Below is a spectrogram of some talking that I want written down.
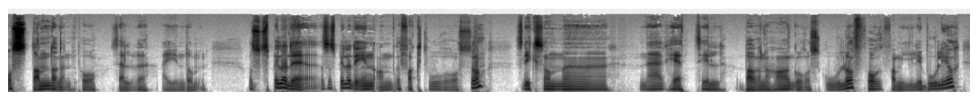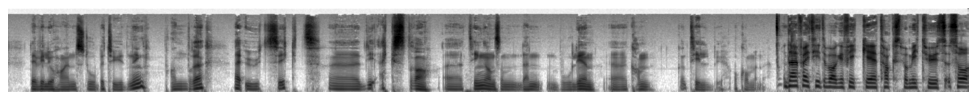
og standarden på selve eiendommen. Og så spiller det, så spiller det inn andre faktorer også, slik som eh, nærhet til barnehager og skoler for familieboliger. Det vil jo ha en stor betydning. Andre er utsikt, eh, de ekstra eh, tingene som den boligen eh, kan kan tilby å komme med. Da jeg for en tid tilbake fikk eh, takst på mitt hus, så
